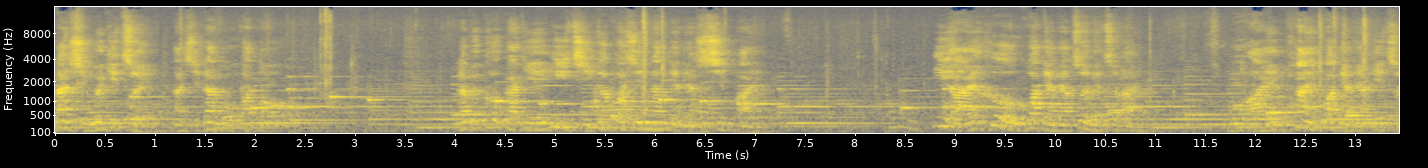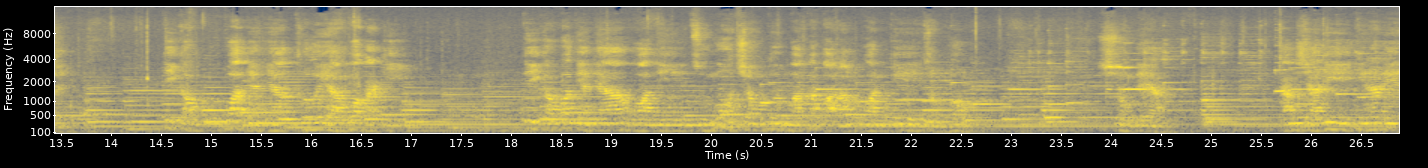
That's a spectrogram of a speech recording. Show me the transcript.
咱想要去做，但是咱无法度。咱要靠家己的意志甲决心，咱定定失败。以后的好，我定定做袂出来；无爱的歹，我定定去做。你到我定定考验我家己。你甲我定定活伫自我相对嘛，甲别人冤家的状况。上帝啊，感谢你今仔日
